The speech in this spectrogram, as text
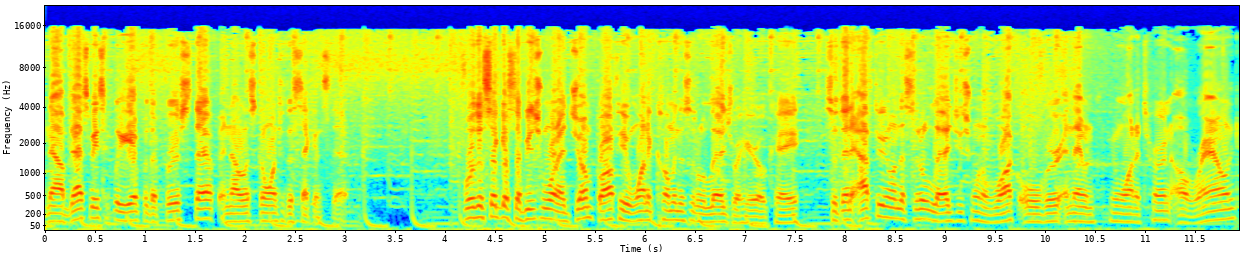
Now, that's basically it for the first step, and now let's go on to the second step. For the second step, you just want to jump off, you want to come in this little ledge right here, okay? So then after you're on this little ledge, you just want to walk over, and then you want to turn around,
